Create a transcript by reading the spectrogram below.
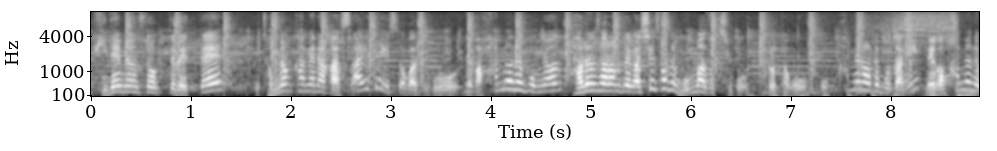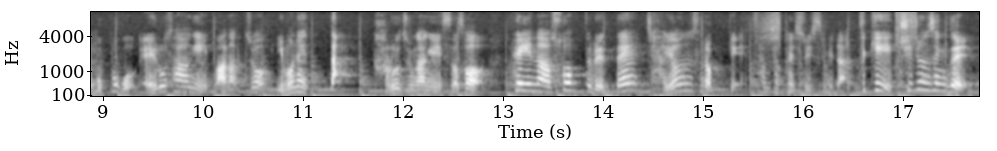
비대면 수업 들을 때그 전면 카메라가 사이드에 있어가지고 내가 화면을 보면 다른 사람들과 시선을 못 마주치고 그렇다고 뭐 카메라를 보자니 내가 화면을 못 보고 애로사항이 많았죠. 이번에 딱 가로 중앙에 있어서 회의나 수업 들을 때 자연스럽게 참석할 수 있습니다. 특히 취준생들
